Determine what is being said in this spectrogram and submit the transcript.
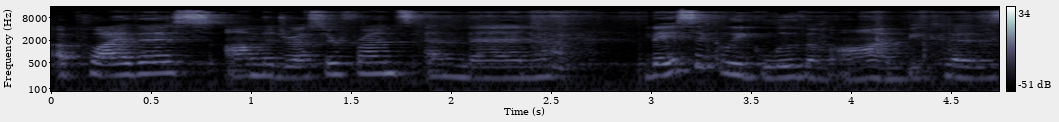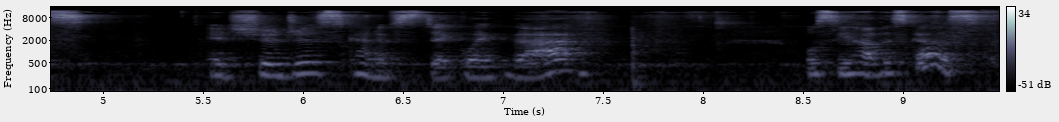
apply this on the dresser fronts and then basically glue them on because it should just kind of stick like that. We'll see how this goes.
